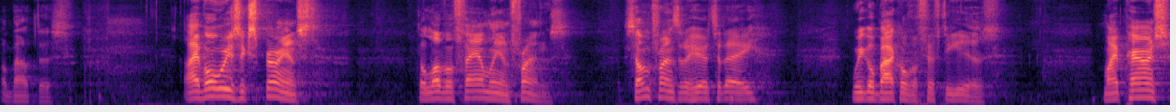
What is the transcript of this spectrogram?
about this. I've always experienced the love of family and friends. Some friends that are here today, we go back over 50 years. My parents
